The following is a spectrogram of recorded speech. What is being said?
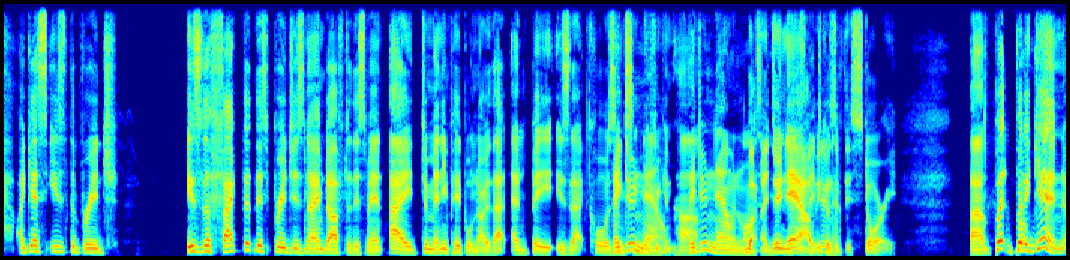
I guess is the bridge is the fact that this bridge is named after this man. A, do many people know that? And B, is that causing they do now. harm? They do now in Well, they do yes, now they do because now. of this story. Um, but but again,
